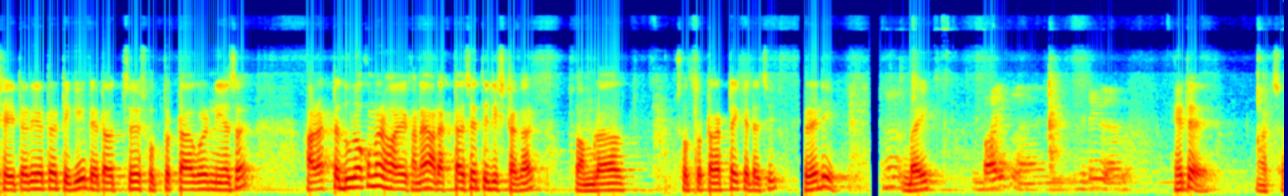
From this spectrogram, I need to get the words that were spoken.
সেইটারই একটা টিকিট এটা হচ্ছে সত্তর টাকা করে নিয়েছে। আর একটা দু রকমের হয় এখানে আর একটা আছে তিরিশ টাকার। তো আমরা সত্তর টাকারটাই কেটেছি। রেডি বাইক হেঁটে? আচ্ছা।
